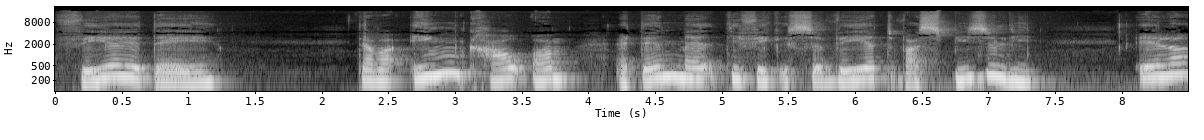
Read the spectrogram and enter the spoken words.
feriedage. Der var ingen krav om, at den mad, de fik serveret, var spiselig, eller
